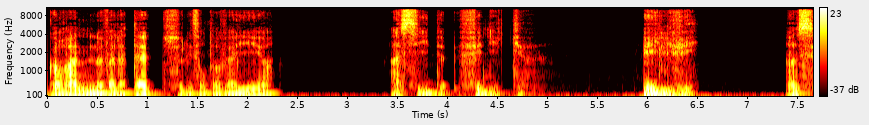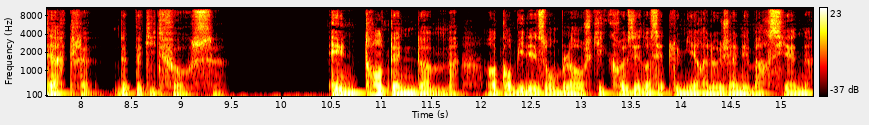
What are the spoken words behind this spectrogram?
Goran leva la tête, se laissant envahir. Acide phénique. Et il vit un cercle de petites fosses et une trentaine d'hommes en combinaison blanche qui creusaient dans cette lumière halogène et martienne,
